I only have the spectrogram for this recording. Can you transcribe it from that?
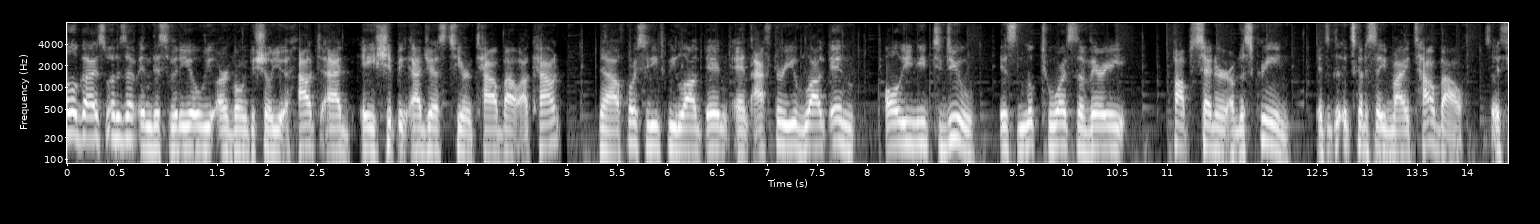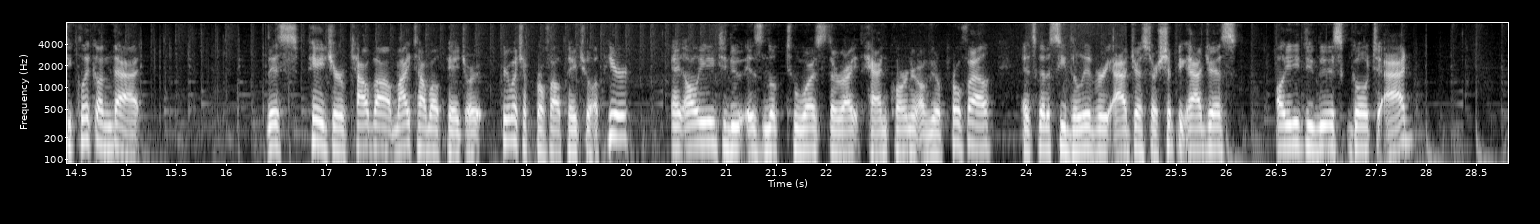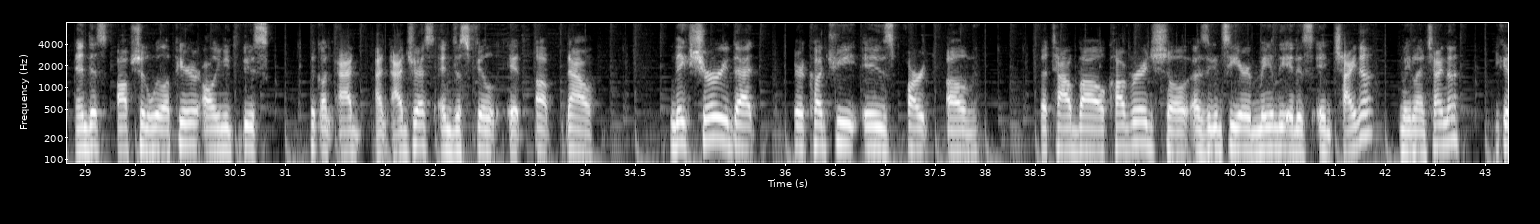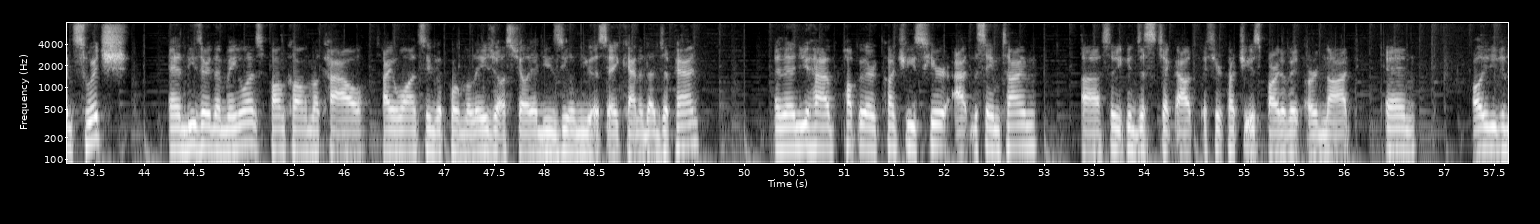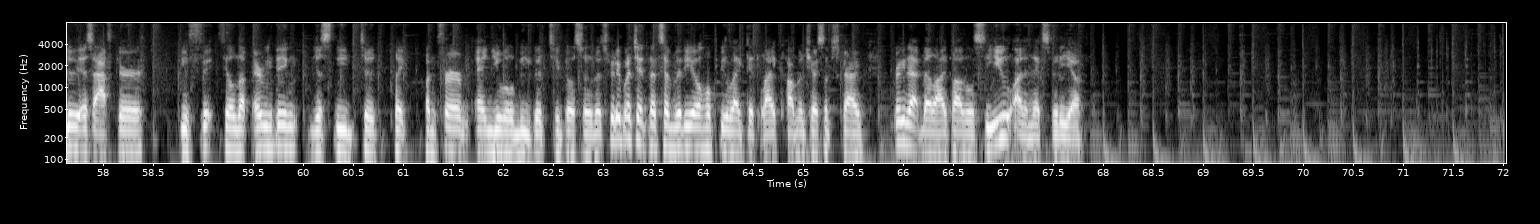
Hello guys, what is up? In this video, we are going to show you how to add a shipping address to your Taobao account. Now, of course, you need to be logged in, and after you've logged in, all you need to do is look towards the very top center of the screen. It's, it's going to say My Taobao. So if you click on that, this page, your Taobao, My Taobao page, or pretty much a profile page will appear. And all you need to do is look towards the right-hand corner of your profile. It's going to see delivery address or shipping address. All you need to do is go to Add, and this option will appear. All you need to do is click on add an address and just fill it up. Now, make sure that your country is part of the Taobao coverage. So as you can see here, mainly it is in China, mainland China. You can switch, and these are the main ones: Hong Kong, Macau, Taiwan, Singapore, Malaysia, Australia, New Zealand, USA, Canada, Japan. And then you have popular countries here at the same time. Uh, so you can just check out if your country is part of it or not. And all you need to do is after you filled up everything just need to click confirm and you will be good to go. So that's pretty much it. That's a video. Hope you liked it. Like comment share subscribe. Ring that bell icon. We'll see you on the next video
